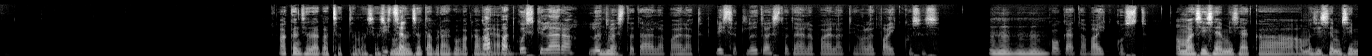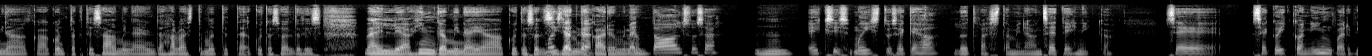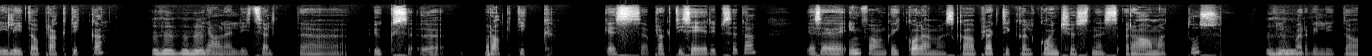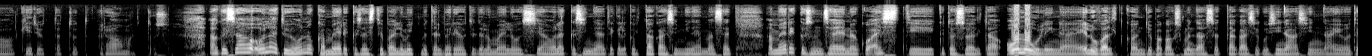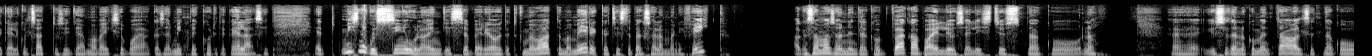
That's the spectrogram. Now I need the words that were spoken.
hakkan seda katsetama, sest lihtsalt mul on seda praegu väga vaja. kapad kuskile ära, lõdvestad mm -hmm. häälepaelad, lihtsalt lõdvestad häälepaelad ja oled vaikuses mm. -hmm. kogeda vaikust. oma sisemisega, oma sisemise minaga kontakti saamine, nende halvaste mõtete, kuidas öelda siis, välja hingamine ja kuidas öelda, sisemine karjumine. mentaalsuse mm -hmm. ehk siis mõistuse keha lõdvestamine on see tehnika. see, see kõik on Ingvar Vilido praktika mm. -hmm. mina olen lihtsalt äh, üks äh, praktik, kes praktiseerib seda ja see info on kõik olemas ka Practical Consciousness raamatus mm -hmm. Ingvar Villida kirjutatud raamatus. aga sa oled ju olnud ka Ameerikas hästi palju mitmetel perioodidel oma elus ja oled ka sinna tegelikult tagasi minemas, et Ameerikas on see nagu hästi, kuidas öelda, oluline eluvaldkond juba kakskümmend aastat tagasi, kui sina sinna ju tegelikult sattusid ja oma väikse pojaga seal mitmeid kordi ka elasid. et mis nagu sinule andis see periood, et kui me vaatame Ameerikat, siis ta peaks olema nii fake, aga samas on nendel ka väga palju sellist just nagu noh, äh, just seda nagu mentaalset nagu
